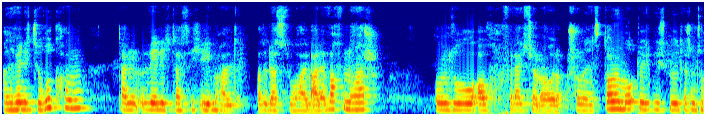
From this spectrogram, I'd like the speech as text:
also wenn ich zurückkomme, dann wähle ich, dass ich eben halt, also dass du halt alle Waffen hast und so auch vielleicht schon, schon den Story Mode durchgespielt hast und so.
